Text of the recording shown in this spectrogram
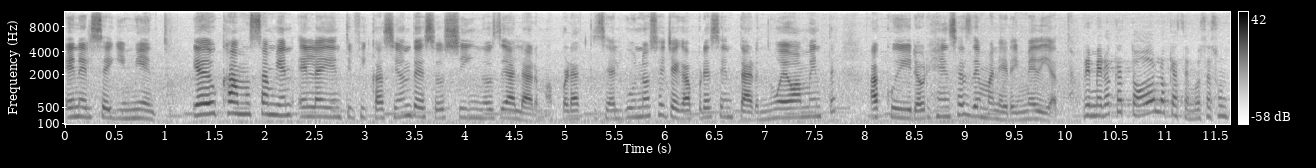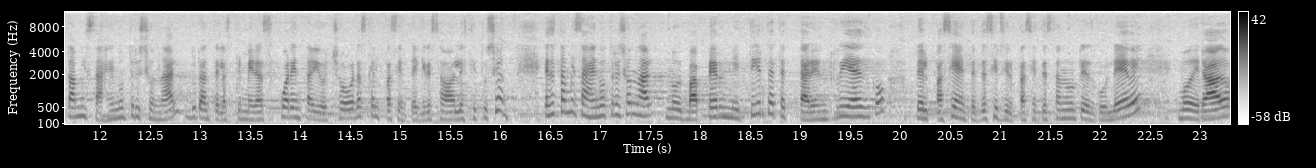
en el seguimiento. Y educamos también en la identificación de esos signos de alarma para que si alguno se llega a presentar nuevamente, acudir a urgencias de manera inmediata. Primero que todo, lo que hacemos es un tamizaje nutricional durante las primeras 48 horas que el paciente ha ingresado a la institución. Ese tamizaje nutricional nos va a permitir detectar el riesgo del paciente, es decir, si el paciente está en un riesgo leve, moderado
